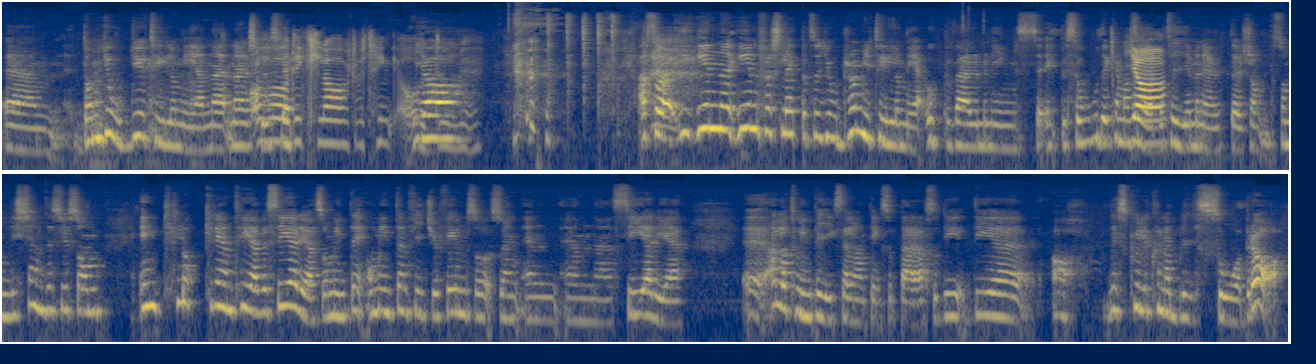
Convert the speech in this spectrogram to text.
Ehm, de gjorde ju till och med när, när det skulle Åh, släppas... det är klart. Vad tänk... Åh, Ja. Alltså in, inför släppet så gjorde de ju till och med uppvärmningsepisoder kan man Ja. säga på 10 minuter. Som, som det kändes ju som en klockren tv-serie, alltså om inte, om inte en featurefilm så, så en, en, en eh, serie. Eh, alla Twin Peaks eller någonting sånt där. Alltså det, det, oh, det skulle kunna bli så bra.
